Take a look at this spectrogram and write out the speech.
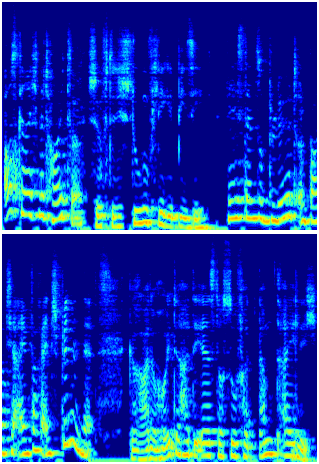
ausgerechnet heute, schimpfte die Stubenfliege Bisi. Wer ist denn so blöd und baut hier einfach ein Spinnennetz? Gerade heute hatte er es doch so verdammt eilig.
